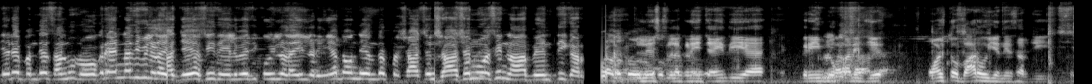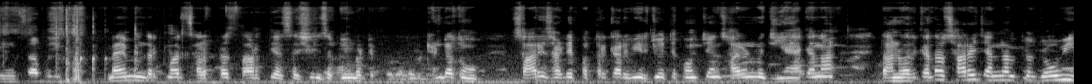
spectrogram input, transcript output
ਜਿਹੜੇ ਬੰਦੇ ਸਾਨੂੰ ਰੋਕ ਰਹੇ ਇਹਨਾਂ ਦੀ ਵੀ ਲੜਾਈ। ਜੇ ਅਸੀਂ ਰੇਲਵੇ ਦੀ ਕੋਈ ਲੜਾਈ ਲੜੀ ਆ ਤਾਂ ਉਹਦੇ ਅੰਦਰ ਪ੍ਰਸ਼ਾਸਨ ਸ਼ਾਸਨ ਨੂੰ ਅਸੀਂ ਨਾ ਬੇਨਤੀ ਕਰਦੇ ਲਿਸਟ ਲੱਗਣੀ ਚਾਹੀਦੀ ਹੈ। ਗਰੀਬ ਲੋਕਾਂ ਦੀ ਜੇ ਪਹੁੰਚ ਤੋਂ ਬਾਹਰ ਹੋ ਜਾਂਦੀ ਹੈ ਸਬਜ਼ੀ ਫਰੂਟ ਸਭ ਕੁਝ ਮੈਂ ਮਹਿੰਦਰ ਕੁਮਾਰ ਸਰਪ੍ਰਸਤ ਆੜਤੀ ਐਸੋਸੀਏਸ਼ਨ ਸਬਜ਼ੀ ਮੰਡੀ ਬਠਿੰਡਾ ਤੋਂ। ਸਾਰੇ ਸਾਡੇ ਪੱਤਰਕਾਰ ਵੀਰ ਜੋ ਇੱਥੇ ਪਹੁੰਚੇ ਹਨ ਸਾਰਿਆਂ ਨੂੰ ਮੈਂ ਜੀ ਆਇਆਂ ਕਹਿੰਦਾ ਧੰਨਵਾਦ ਕਰਦਾ। ਸਾਰੇ ਚੈਨਲ ਤੋਂ ਜੋ ਵੀ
